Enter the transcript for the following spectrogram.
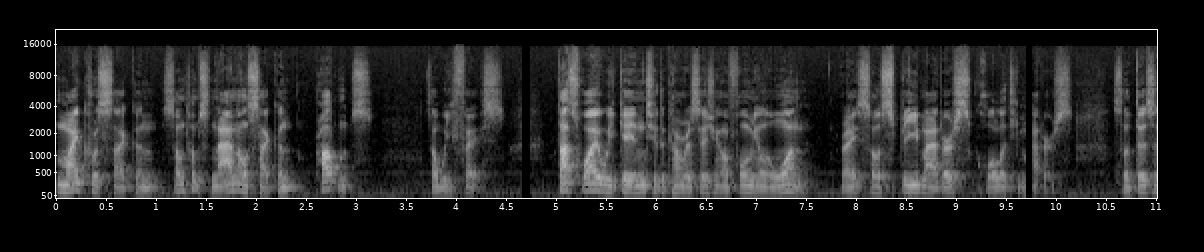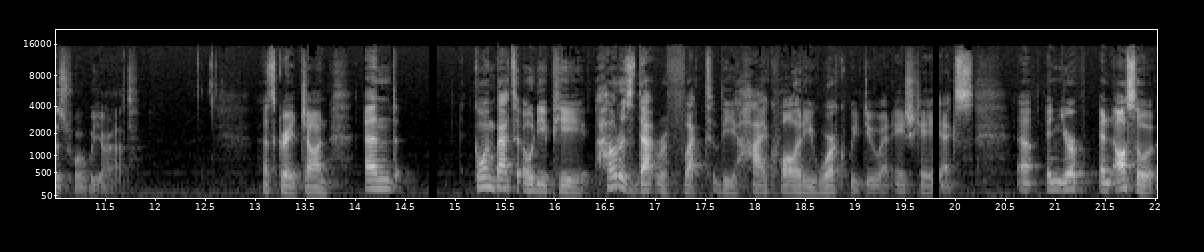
microsecond, sometimes nanosecond problems. that we face. That's why we get into the conversation of Formula One, right? So speed matters, quality matters. So this is where we are at. That's great, John. And going back to ODP, how does that reflect the high quality work we do at HKEX? Uh, in your and also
